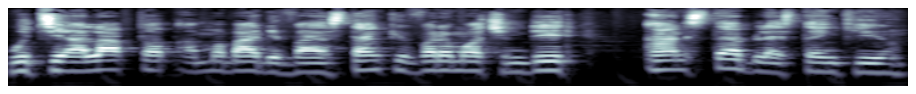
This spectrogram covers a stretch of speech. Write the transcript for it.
with your laptop and mobile device. Thank you very much indeed and stay blessed. Thank you.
